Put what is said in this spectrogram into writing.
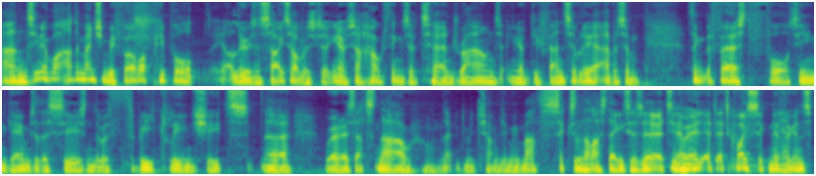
And, you know, what Adam mentioned before, what people are losing sight of is, just, you know, so how things have turned round, you know, defensively at Everton. I think the first 14 games of the season, there were three clean sheets, uh, whereas that's now, oh, let me try and do my maths, six in the last eight, is it? It's, you know, it, it's quite significant,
